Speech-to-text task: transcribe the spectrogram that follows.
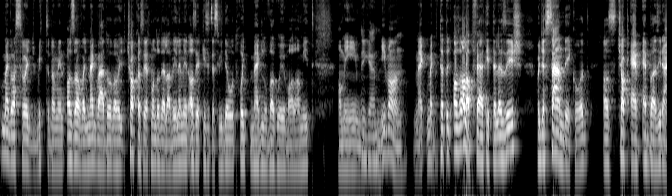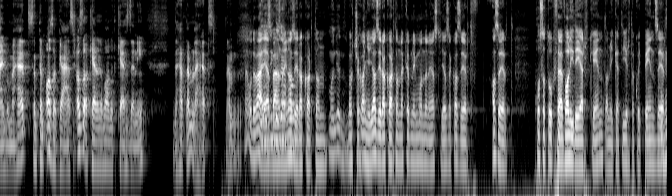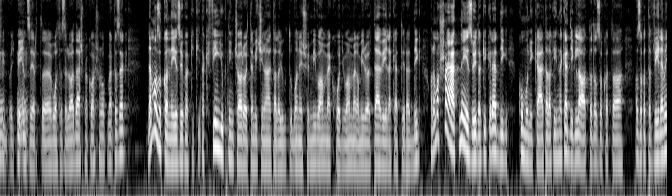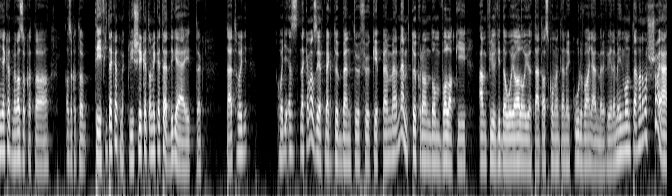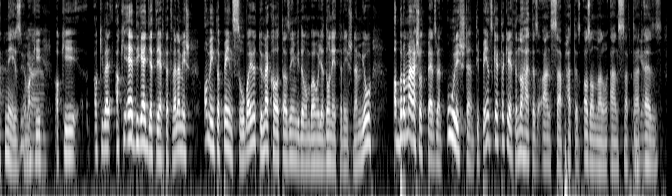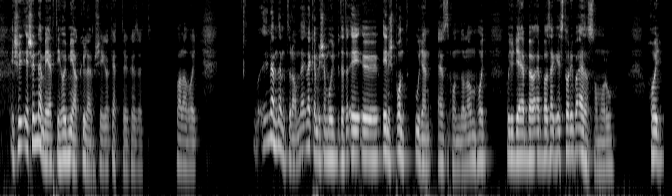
Meg az, hogy mit tudom én, azzal vagy megvádolva, hogy csak azért mondod el a véleményed, azért készítesz videót, hogy meglovagolj valamit, ami Igen. mi van? Meg, meg, tehát hogy az alapfeltételezés, hogy a szándékod az csak eb- ebbe az irányba mehet, szerintem az a gáz, és azzal kellene valamit kezdeni, de hát nem lehet. Nem. Na, de várjál, Bálna, én azért akartam, Mondjad? csak annyi, hogy azért akartam neked még mondani azt, hogy ezek azért, azért hozhatók fel valid érvként, amiket írtak, hogy pénzért, uh-huh, vagy pénzért uh-huh. volt az előadás, meg hasonlók, mert ezek nem azok a nézők, akiknek fingjuk nincs arról, hogy te mit csináltál a YouTube-on, és hogy mi van, meg hogy van, meg amiről te vélekedtél eddig, hanem a saját nézőid, akikkel eddig kommunikáltál, akiknek eddig leadtad azokat a, azokat a véleményeket, meg azokat a, azokat a téfiteket, meg kliséket, amiket eddig elhittek. Tehát, hogy hogy ez nekem azért megdöbbentő főképpen, mert nem tök random valaki Unfield videója alól jött át azt kommentelni, hogy kurva anyád, mert véleményt mondtál, hanem a saját nézőm, ja. aki, aki, akivel, aki eddig egyetértett velem, és amint a pénz szóba jött, ő meghallotta az én videómban, hogy a donételés nem jó, abban a másodpercben, úristen, ti pénzt kértek érte? Na hát ez unsub, hát ez azonnal unsub, tehát Igen. ez... És, és hogy nem érti, hogy mi a különbség a kettő között. Valahogy. Nem, nem tudom, ne- nekem is amúgy, tehát én, is pont ugyan ezt gondolom, hogy, hogy ugye ebbe, ebbe az egész sztoriba ez a szomorú, hogy,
